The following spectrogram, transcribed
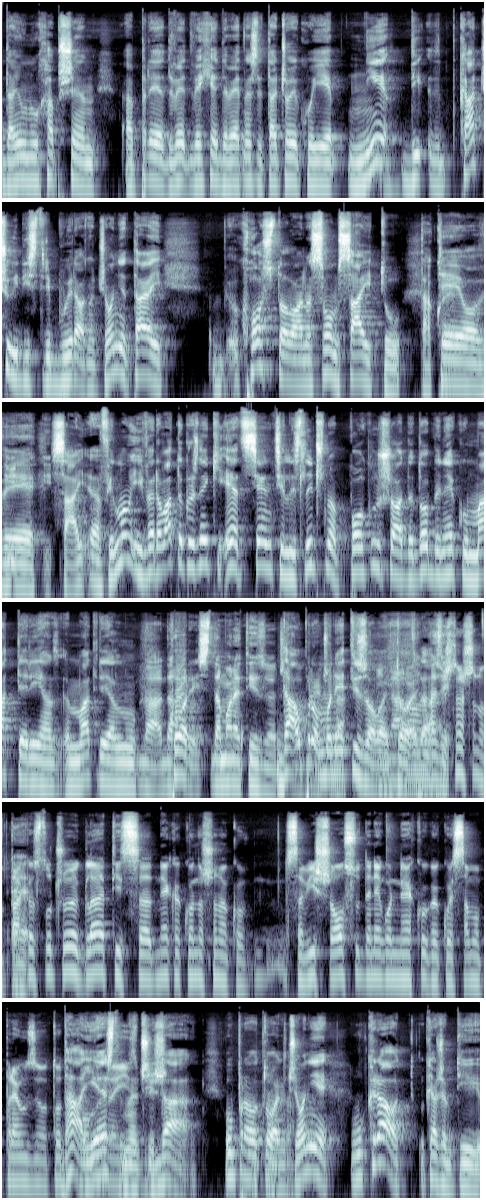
da je on uhapšen pre 2019. taj čovjek koji je nije kačio i distribuirao, znači on je taj hostovao na svom sajtu Tako te je. ove I, i, saj, e, filmove i verovatno kroz neki AdSense ili slično pokušao da dobije neku materijal, materijalnu da, da, korist. Da monetizuje. Da, upravo monetizovao je da, to. Da. Pazi, znaš, ono, takav e, slučaj gledati sa nekako, znaš, onako, sa više osude nego nekoga ko je samo preuzeo to da, da jeste, da znači, da, upravo to. Znači, on je ukrao, kažem ti,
